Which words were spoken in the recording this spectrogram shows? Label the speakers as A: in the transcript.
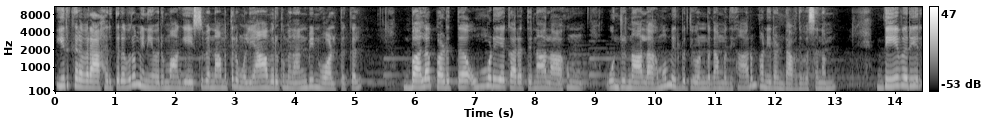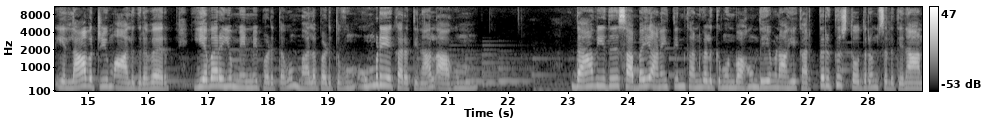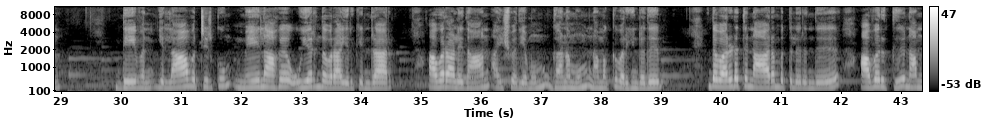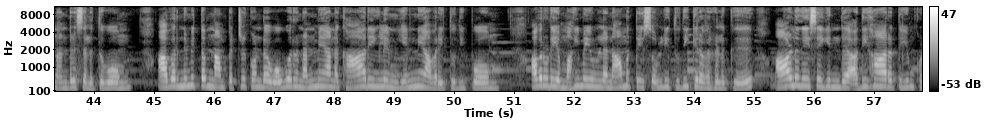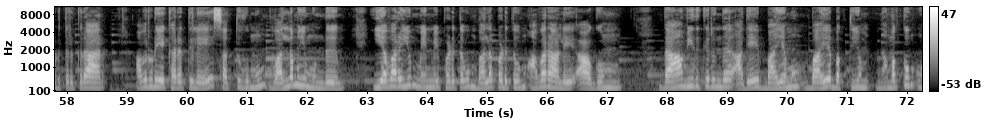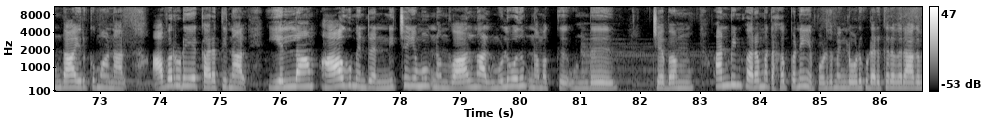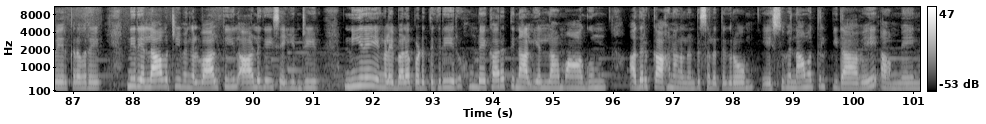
A: இருக்கிறவராக இருக்கிறவரும் இனியவருமாகிய இயேசுவின் நாமத்தில் உங்கள் யாவருக்கும் என் அன்பின் வாழ்த்துக்கள். பலப்படுத்த உம்முடைய கரத்தினால் ஆகும். ஒன்று நாளாகவும் இருபத்தி ஒன்பதாம் அதிகாரம் பனிரெண்டாவது வசனம். தேவரீர் எல்லாவற்றையும் ஆளுகிறவர் எவரையும் மேன்மைப்படுத்தவும் பலப்படுத்தவும் உம்முடைய கரத்தினால் ஆகும். தாவீது சபை அனைத்தின் கண்களுக்கு முன்பாகவும் தேவனாகிய கர்த்தருக்கு ஸ்தோத்திரம் செலுத்தினான். தேவன் எல்லாவற்றிற்கும் மேலாக உயர்ந்தவராய் இருக்கின்றார். அவராலே தான் ஐஸ்வர்யமும் கனமும் நமக்கு வருகின்றது. இந்த வருடத்தின் ஆரம்பத்திலிருந்து அவருக்கு நாம் நன்றி செலுத்துவோம். அவர் நிமித்தம் நாம் பெற்றுக்கொண்ட ஒவ்வொரு நன்மையான காரியங்களையும் எண்ணி அவரை துதிப்போம். அவருடைய மகிமையுள்ள நாமத்தை சொல்லி துதிக்கிறவர்களுக்கு ஆளுகை செய்கின்ற அதிகாரத்தையும் கொடுத்திருக்கிறார். அவருடைய கரத்திலே சத்துவமும் வல்லமையும் உண்டு. எவரையும் மேன்மைப்படுத்தவும் பலப்படுத்தவும் அவராலே ஆகும். தாவீதுக்கு இருந்த அதே பயமும் பயபக்தியும் நமக்கும் உண்டாயிருக்குமானால் அவருடைய கரத்தினால் எல்லாம் ஆகும் என்ற நிச்சயமும் நம் வாழ்நாள் முழுவதும் நமக்கு உண்டு. ஜெபம். அன்பின் பரம தகப்பனே எப்பொழுதும் எங்களோடு கூட இருக்கிறவராகவே இருக்கிறவரே நீர் எல்லாவற்றையும் எங்கள் வாழ்க்கையில் ஆளுகை செய்கின்றீர். நீரே எங்களை பலப்படுத்துகிறீர். உம்முடைய கரத்தினால் எல்லாம் ஆகும். அதற்காக நாங்கள் நன்றி செலுத்துகிறோம். இயேசுவின் நாமத்தில் பிதாவே அம்மேன்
